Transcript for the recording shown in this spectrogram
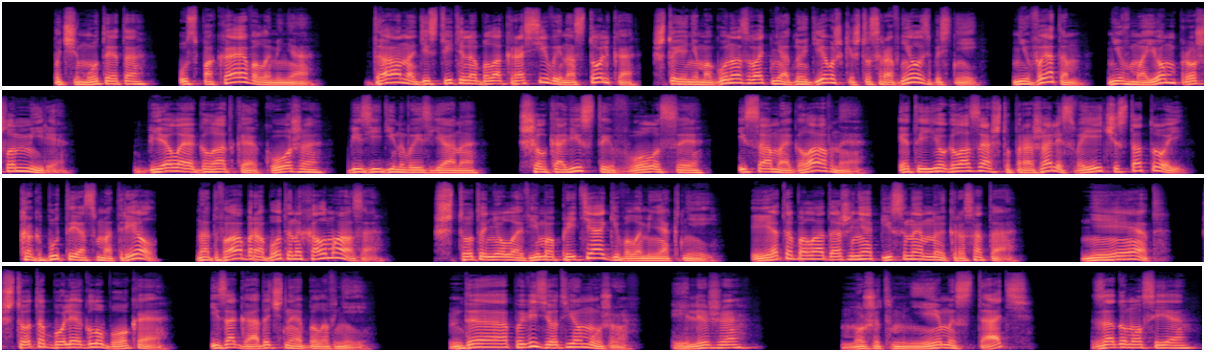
Почему-то это успокаивало меня. Да, она действительно была красивой настолько, что я не могу назвать ни одной девушки, что сравнилась бы с ней ни в этом, ни в моем прошлом мире. Белая гладкая кожа, без единого изъяна, шелковистые волосы и, самое главное, это ее глаза, что поражали своей чистотой, как будто я смотрел на два обработанных алмаза. Что-то неуловимо притягивало меня к ней, и это была даже не описанная мной красота. Нет, что-то более глубокое и загадочное было в ней. Да, повезет ее мужу. Или же... Может, мне им и стать? Задумался я.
